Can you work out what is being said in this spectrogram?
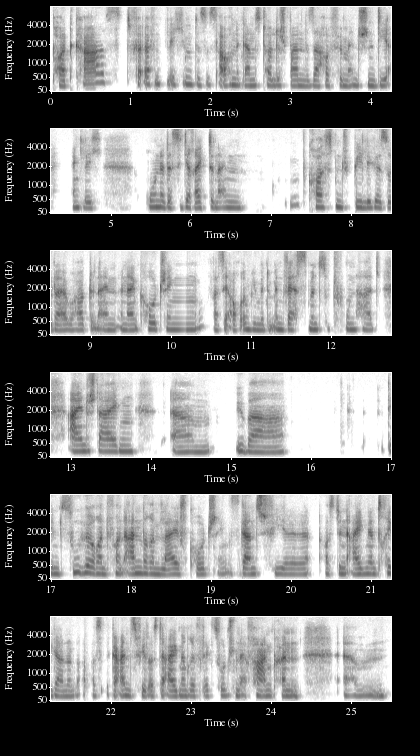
Podcast veröffentlichen. Das ist auch eine ganz tolle, spannende Sache für Menschen, die eigentlich, ohne dass sie direkt in ein kostenspieliges oder überhaupt in ein, in ein Coaching, was ja auch irgendwie mit dem Investment zu tun hat, einsteigen, ähm, über dem Zuhören von anderen Live-Coachings ganz viel aus den eigenen Triggern und aus, ganz viel aus der eigenen Reflexion schon erfahren können, ähm,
